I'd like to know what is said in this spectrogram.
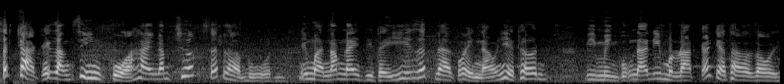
Tất cả cái Giáng sinh của hai năm trước rất là buồn, nhưng mà năm nay thì thấy rất là có vẻ náo nhiệt hơn. Vì mình cũng đã đi một loạt các nhà thờ rồi,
